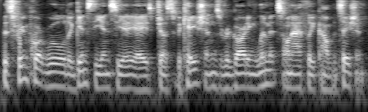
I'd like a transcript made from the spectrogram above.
the Supreme Court ruled against the NCAA's justifications regarding limits on athlete compensation.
